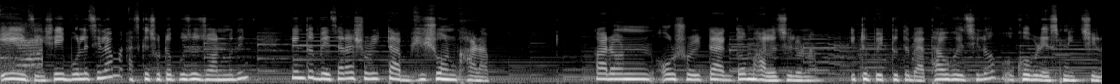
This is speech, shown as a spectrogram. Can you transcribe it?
এই যে সেই বলেছিলাম আজকে ছোট পুজোর জন্মদিন কিন্তু বেচারার শরীরটা ভীষণ খারাপ। কারণ ওর শরীরটা একদম ভালো ছিল না। একটু পেট্টুতে ব্যথাও হয়েছিল ও খুব রেস্ট নিচ্ছিল।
